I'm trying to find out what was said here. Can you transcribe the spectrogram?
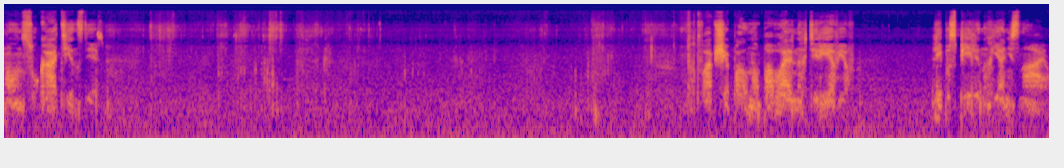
Но он, сука, один здесь. Тут вообще полно поваленных деревьев. Либо спиленных, я не знаю.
